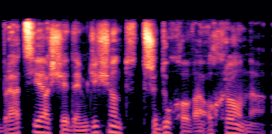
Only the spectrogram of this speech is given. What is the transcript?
wibracja 73 duchowa ochrona.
